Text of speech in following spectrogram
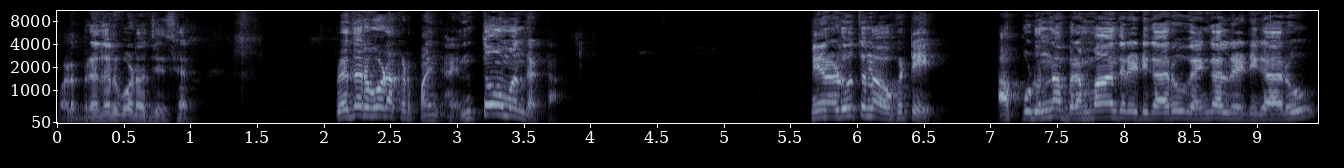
వాళ్ళ బ్రదర్ కూడా చేశారు. బ్రదర్ కూడా అక్కడ పని ఎంతోమంది అట్ట నేను అడుగుతున్న ఒకటే. అప్పుడున్న బ్రహ్మానంద రెడ్డి గారు వెంగళరెడ్డి గారు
